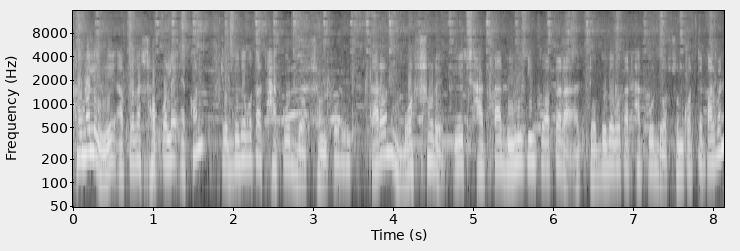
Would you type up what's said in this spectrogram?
ফাইনালি আপনারা সকলে এখন চোদ্দ দেবতা ঠাকুর দর্শন করুন। কারণ বৎসরে এই সাতটা দিনই কিন্তু আপনারা চোদ্দ দেবতা ঠাকুর দর্শন করতে পারবেন।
